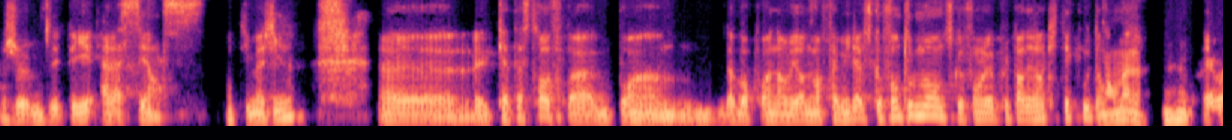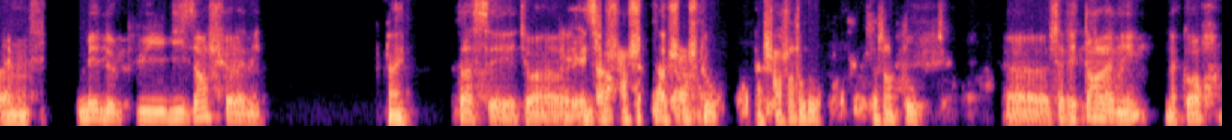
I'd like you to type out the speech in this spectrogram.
je me faisais payer à la séance. Donc, t'imagines euh, catastrophe pour un d'abord pour un environnement familial, ce que font tout le monde, ce que font la plupart des gens qui t'écoutent. Normal. Mhm. Mhm. Mais depuis dix ans, je suis à l'année. Ouais. Ça c'est, tu vois. Et, ça, change, ça change tout. Ça change tout. Ça change tout. Euh, ça fait tant l'année, d'accord,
